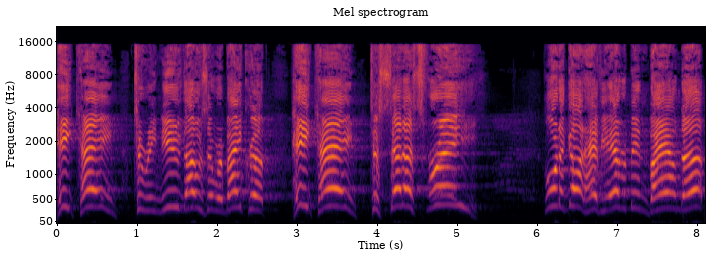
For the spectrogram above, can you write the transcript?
He came to renew those that were bankrupt. He came to set us free. Lord of God, have you ever been bound up?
